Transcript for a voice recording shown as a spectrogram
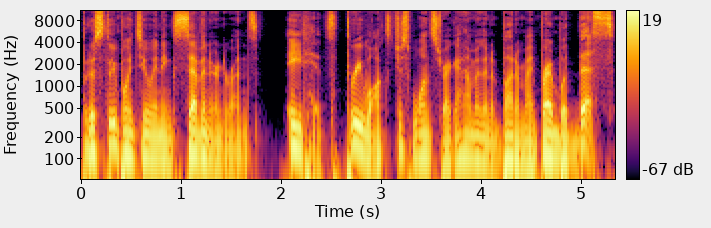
but it's 3.2 innings, seven earned runs, eight hits, three walks, just one strikeout. How am I going to butter my bread with this?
